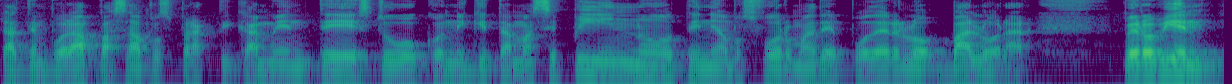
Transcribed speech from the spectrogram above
La temporada pasada pues prácticamente estuvo con Nikita Mazepin, no teníamos forma de poderlo valorar. Pero bien,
